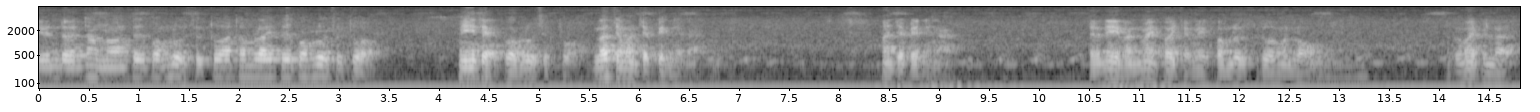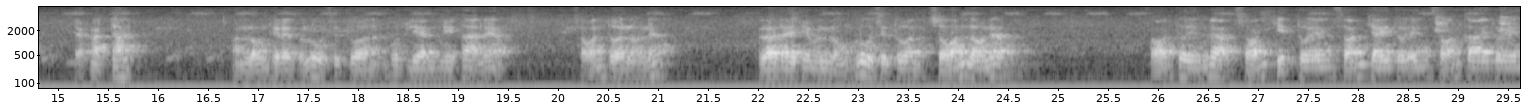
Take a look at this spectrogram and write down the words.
ยืนเดินนั่งนอนคือความรู้สึกตัวทำอะไรคือความรู้สึกตัว มีแต่ความรู้สึกตัว แล้วจะมันจะเป็นยังไงมันจะเป็นยังไงแต่นี่มันไม่ค่อยจะมีความรู้สึกตัวมันหลงก็ไม่เป็นไรแต่หัดได้มันหลงทีไรก็รู้สึกตัวนะบทเรียนมีค่าแล้ว สอนตัวเราแล้วเวลาใดที่มันหลงรู้สึกตัวสอนเราแล้ว สอนตัวเองแล้วสอนจิตตัวเอง สอนใจตัวเอง สอนกายตัวเอง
